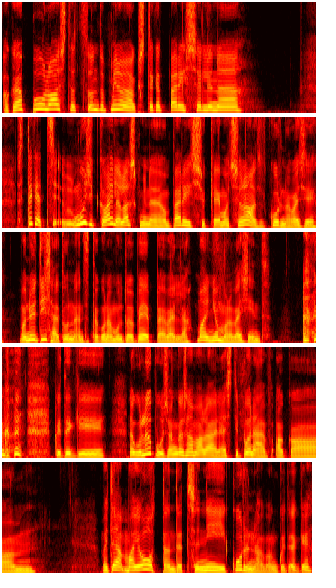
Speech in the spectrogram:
aga jah, pool aastat tundub minu jaoks tegelikult päris selline sest tegelikult muusika väljalaskmine on päris sihuke emotsionaalselt kurnav asi. ma nüüd ise tunnen seda, kuna mul tuleb EP välja, ma olen jumala väsinud kuidagi nagu lõbus on ka samal ajal ja hästi põnev, aga mm, ma ei tea, ma ei ootanud, et see nii kurnav on kuidagi.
